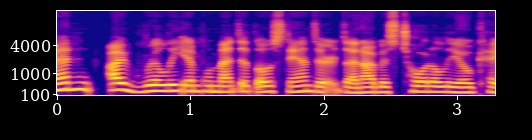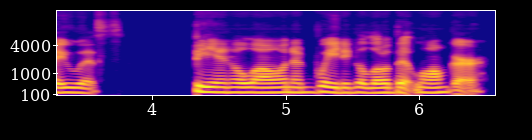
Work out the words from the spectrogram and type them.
and I really implemented those standards and I was totally okay with being alone and waiting a little bit longer.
